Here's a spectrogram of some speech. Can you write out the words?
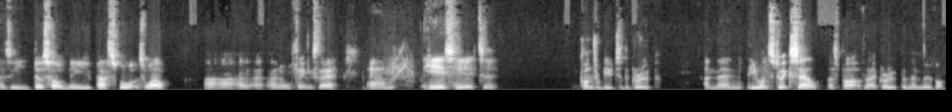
as he does hold an EU passport as well, uh, and, all things there. Um, he is here to contribute to the group, and then he wants to excel as part of that group and then move on,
